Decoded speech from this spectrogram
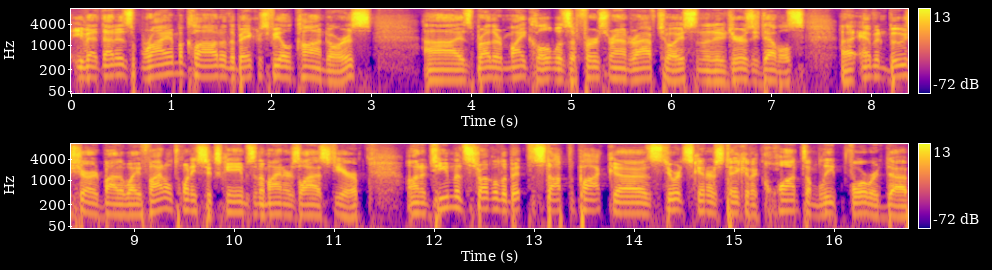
Yvette, that is Ryan McLeod of the Bakersfield Condors. Uh, his brother Michael was a first round draft choice in the New Jersey Devils. Uh, Evan Bouchard, by the way, final 26 games in the minors last year on a team that struggled a bit to stop the puck. Uh, Stuart Skinner's taken a quantum leap forward uh,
